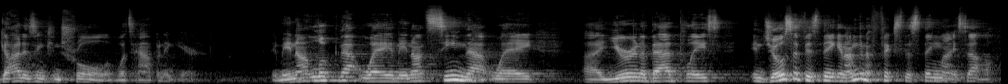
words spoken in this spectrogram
God is in control of what's happening here. It may not look that way, it may not seem that way. Uh, you're in a bad place. And Joseph is thinking, I'm going to fix this thing myself.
